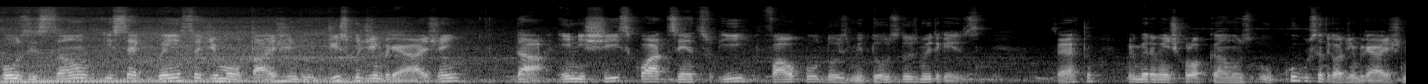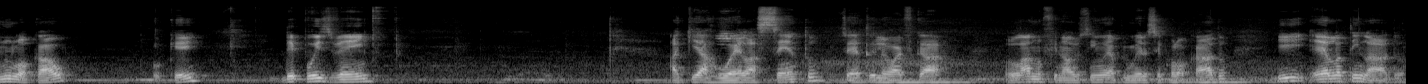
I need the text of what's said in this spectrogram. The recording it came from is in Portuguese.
posição e sequência de montagem do disco de embreagem da NX400i Falco 2012-2013, certo? Primeiramente colocamos o cubo central de embreagem no local, ok? Depois vem aqui a arruela assento, certo? Ele vai ficar lá no finalzinho, é a primeira a ser colocado e ela tem lado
